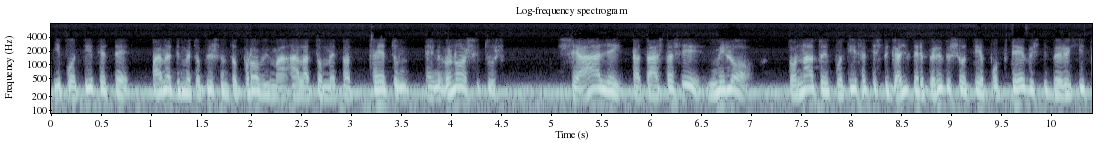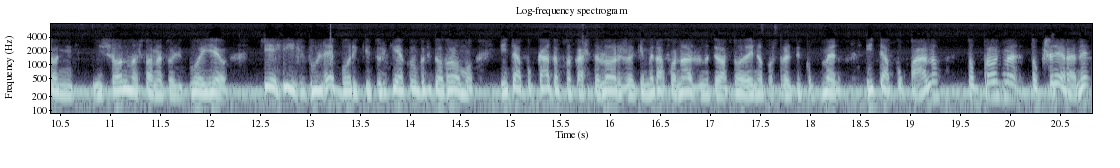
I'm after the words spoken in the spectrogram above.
υποτίθεται πάνε να αντιμετωπίσουν το πρόβλημα, αλλά το μεταθέτουν εν γνώση τους σε άλλη κατάσταση, μιλώ το ΝΑΤΟ υποτίθεται στην καλύτερη περίπτωση ότι εποπτεύει στην περιοχή των νησών μας στο Ανατολικό Αιγαίο. Και οι δουλέμποροι και η Τουρκία έχουν βρει το δρόμο είτε από κάτω από το Καστελόριζο και μετά φωνάζουν ότι αυτό είναι αποστρατικοποιημένο, είτε από πάνω. Το πρόβλημα το ξέρανε,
